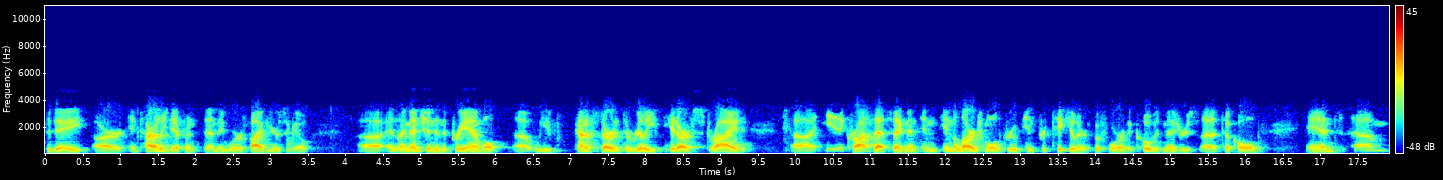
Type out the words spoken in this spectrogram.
today are entirely different than they were five years ago. Uh, as I mentioned in the preamble, uh, we've kind of started to really hit our stride across that segment in the large mold group in particular before the COVID measures took hold. And um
